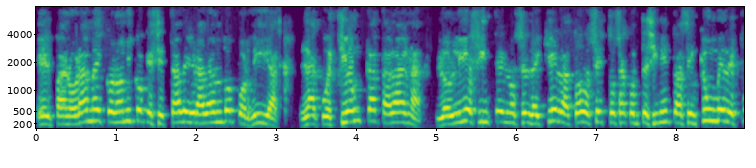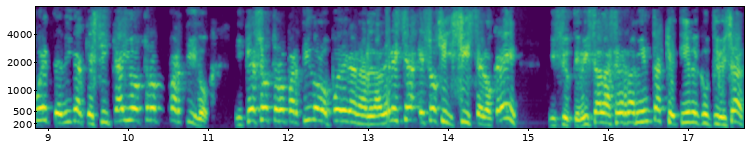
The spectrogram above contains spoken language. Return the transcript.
el panorama económico que se está degradando por días, la cuestión catalana, los líos internos en la izquierda, todos estos acontecimientos hacen que un mes después te diga que sí, que hay otro partido y que ese otro partido lo puede ganar la derecha, eso sí, sí se lo cree y se utiliza las herramientas que tiene que utilizar.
